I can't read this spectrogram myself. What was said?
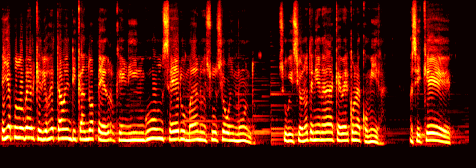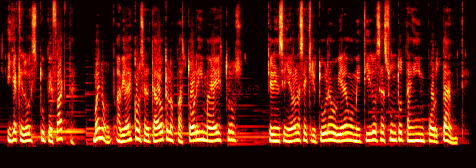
ella pudo ver que Dios estaba indicando a Pedro que ningún ser humano es sucio o inmundo. Su visión no tenía nada que ver con la comida. Así que ella quedó estupefacta. Bueno, había desconcertado que los pastores y maestros que le enseñaron las escrituras hubieran omitido ese asunto tan importante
